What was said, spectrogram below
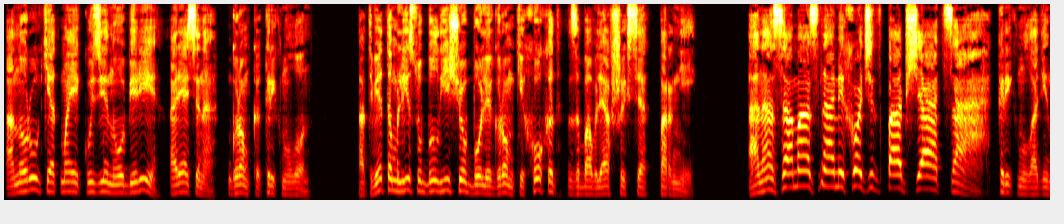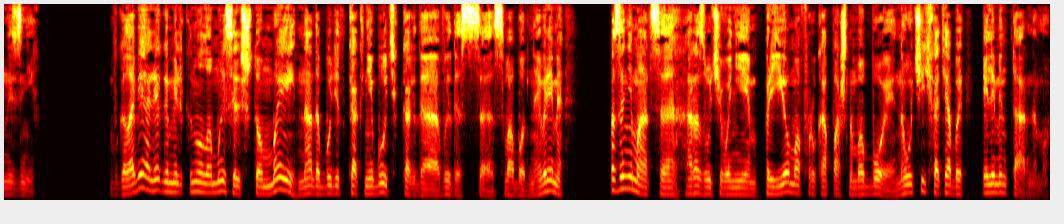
а ну руки от моей кузины убери, Арясина!» — громко крикнул он. Ответом Лису был еще более громкий хохот забавлявшихся парней. «Она сама с нами хочет пообщаться!» — крикнул один из них. В голове Олега мелькнула мысль, что Мэй надо будет как-нибудь, когда выдастся свободное время — позаниматься разучиванием приемов рукопашного боя, научить хотя бы элементарному.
